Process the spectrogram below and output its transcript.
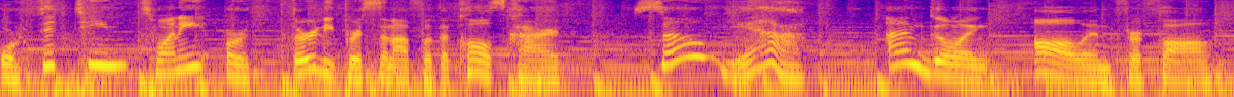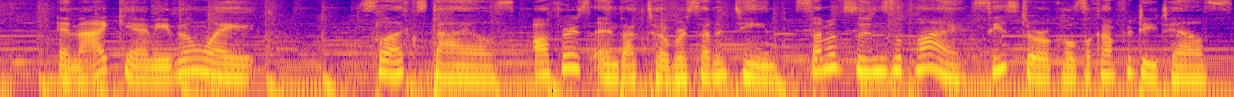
or 15, 20, or 30% off with a Kohl's card. So yeah, I'm going all in for fall, and I can't even wait. Select styles. Offers end October 17th. Some exclusions apply. See store Kohl's.com for details.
